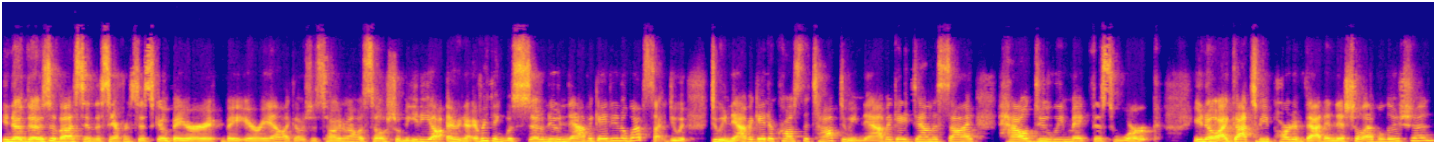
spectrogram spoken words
You know, those of us in the San Francisco Bay Area, Bay Area like I was just talking about with social media, you know, everything was so new. Navigating a website, do we do we navigate across the top? Do we navigate down the side? How do we make this work? You know, I got to be part of that initial evolution.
